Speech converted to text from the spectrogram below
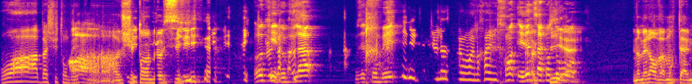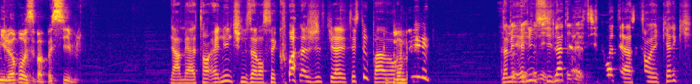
Waouh, bah je suis tombé. Oh, je suis tombé aussi. Ok, donc là, vous êtes tombé. Il est dégueulasse le wall ride. 30 et donne Ah, 50 puis, euros. euh. Non, mais là, on va monter à 1000 euros, c'est pas possible. Non mais attends, N1, tu nous as lancé quoi là juste Tu l'avais testé ou pas avant Tombé Non mais Attendez, N1, attendez, si là, si toi t'es à 100 et quelques,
